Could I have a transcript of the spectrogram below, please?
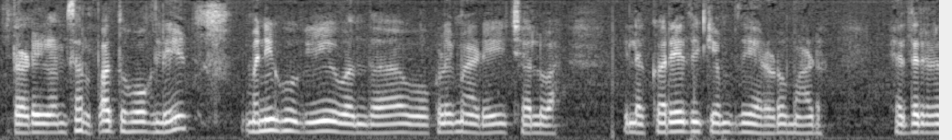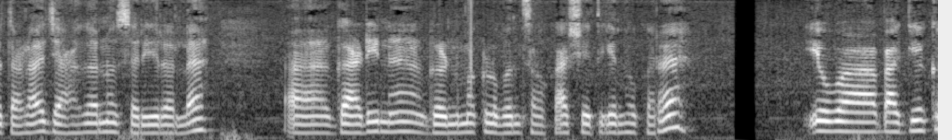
ತಡಿ, ಒಂದು ಸ್ವಲ್ಪ ಹೊತ್ತು ಹೋಗಲಿ, ಮನೆಗೆ ಹೋಗಿ ಒಂದು ಓಕಳಿ ಮಾಡಿ, ಚಲ್ವ. ಇಲ್ಲ ಕರಿಯೋದು ಕೆಂಪದು ಎರಡು ಮಾಡು. ಹೆದರಿರ್ತಾಳ, ಜಾಗನೂ ಸರಿ ಇರಲ್ಲ. ಗಾಡಿನ ಗಂಡು ಮಕ್ಕಳು ಬಂದು ಸಾವಕಾಶ ಎತ್ಕೊಂಡು ಹೋಗಾರ ಇವ ಭಾಗ್ಯಕ್ಕ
